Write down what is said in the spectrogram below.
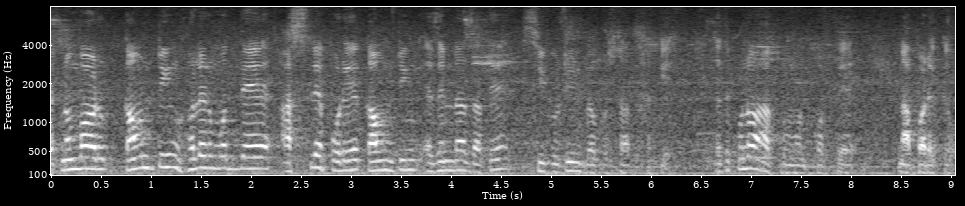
এক নম্বর, কাউন্টিং হলের মধ্যে আসলে পরে কাউন্টিং এজেন্ডা যাতে সিকিউরিটির ব্যবস্থা থাকে, যাতে কোনো আক্রমণ করতে না পারে কেউ।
